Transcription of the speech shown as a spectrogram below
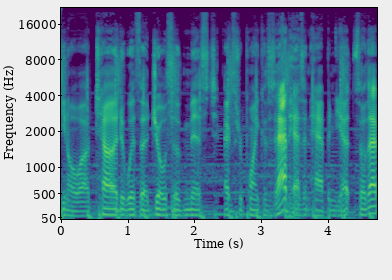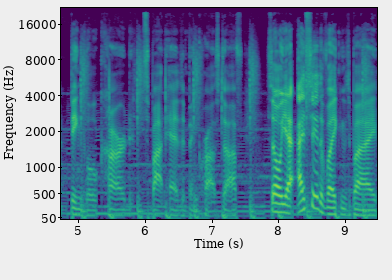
you know, a tud with a Joseph missed extra point because that hasn't happened yet. So that bingo card spot hasn't been crossed off. So yeah, I'd say the Vikings by,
